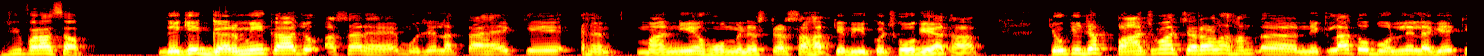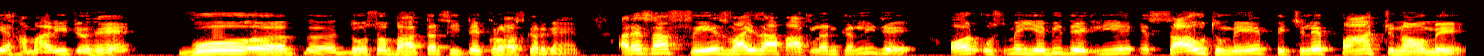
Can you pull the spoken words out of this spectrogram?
जी फराज साहब। देखिए गर्मी का जो असर है मुझे लगता है कि माननीय होम मिनिस्टर साहब के भी कुछ हो गया था। क्योंकि जब पांचवा चरण हम निकला तो बोलने लगे कि हमारी जो है वो दो सौ बहत्तर सीटें क्रॉस कर गए हैं। अरे साहब फ़ेज़ वाइज आप आकलन कर लीजिए और उसमें यह भी देख लिए कि साउथ में पिछले पाँच चुनाव में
